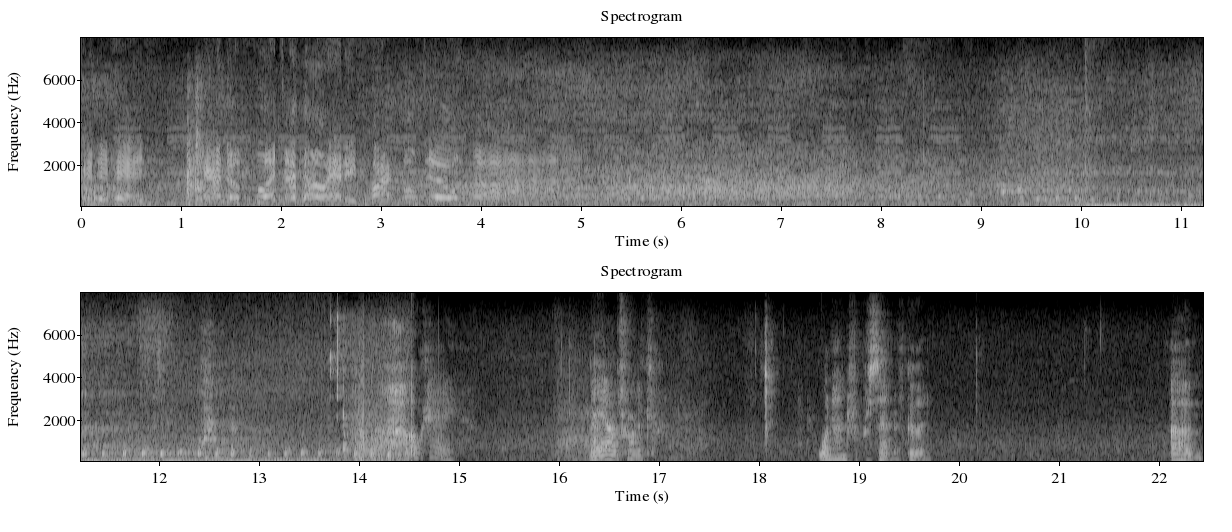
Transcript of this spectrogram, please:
And a head. And a foot. Oh, any part will do. okay. Now I'm trying Animatronic. 100% of good. Um,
